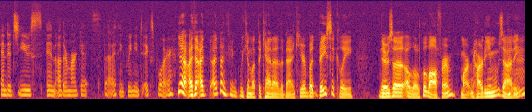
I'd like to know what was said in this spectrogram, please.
and its use in other markets that I think we need to explore. Yeah, I, th- I, I think we can let the cat out of the bag here. But basically, there's a, a local law firm, Martin Harding and Mazzotti, Mhm.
